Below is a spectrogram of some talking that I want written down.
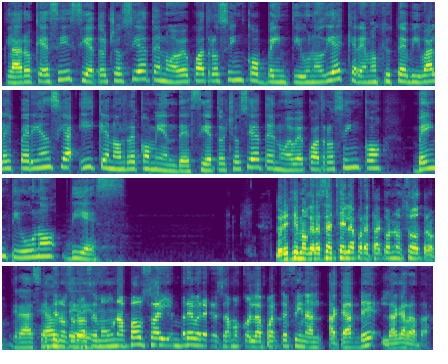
Claro que sí, 787-945-2110. Queremos que usted viva la experiencia y que nos recomiende 787-945-2110. Durísimo, gracias Sheila por estar con nosotros. Gracias Gente, a nosotros hacemos una pausa y en breve regresamos con la parte final acá de La Garata.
